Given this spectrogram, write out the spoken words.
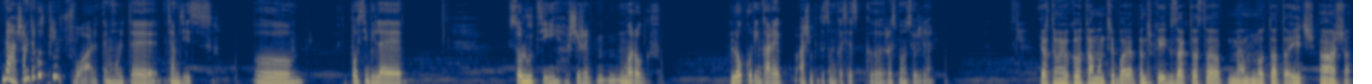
Da, și am trecut prin foarte multe, ți-am zis, uh, posibile soluții și, mă rog, locuri în care aș fi putut să-mi găsesc răspunsurile. Iartă-mă, eu căutam întrebarea pentru că exact asta mi-am notat aici. A, așa.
